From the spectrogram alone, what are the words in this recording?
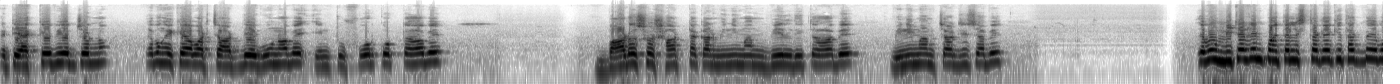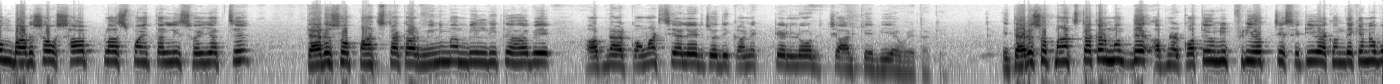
এটি এক কেবি এর জন্য এবং একে আবার চার দিয়ে গুণ হবে ইন্টু ফোর করতে হবে। বারোশো ষাট টাকার মিনিমাম বিল দিতে হবে মিনিমাম চার্জ হিসাবে। এবং মিটার রেন্ট পঁয়তাল্লিশ টাকা কি থাকবে? এবং বারোশো ষাট প্লাস পঁয়তাল্লিশ হয়ে যাচ্ছে, তেরোশো পাঁচ টাকার মিনিমাম বিল দিতে হবে আপনার কমার্শিয়ালের যদি কানেক্টেড লোড চার কে বিয়ে হয়ে থাকে। এই তেরোশো পাঁচ টাকার মধ্যে আপনার কত ইউনিট ফ্রি হচ্ছে সেটিও এখন দেখে নেব।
